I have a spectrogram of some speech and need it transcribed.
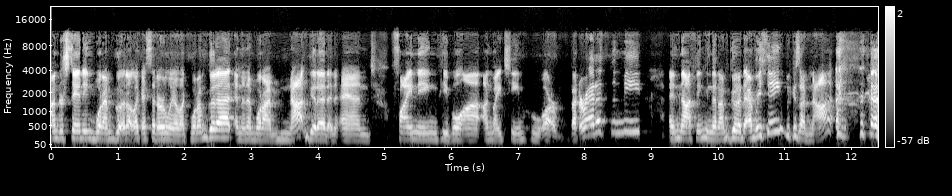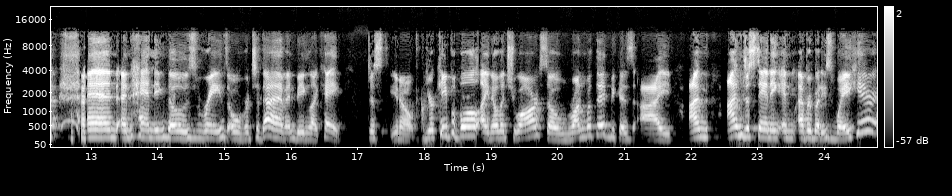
understanding what i'm good at like i said earlier like what i'm good at and then what i'm not good at and, and finding people on, on my team who are better at it than me and not thinking that i'm good at everything because i'm not. And and handing those reins over to them and being like hey just you know you're capable. I know that you are so run with it because i i'm i'm just standing in everybody's way here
